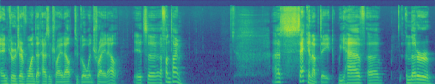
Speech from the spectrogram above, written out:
I encourage everyone that hasn't tried it out to go and try it out. It's a, a fun time. A second update, we have uh, another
